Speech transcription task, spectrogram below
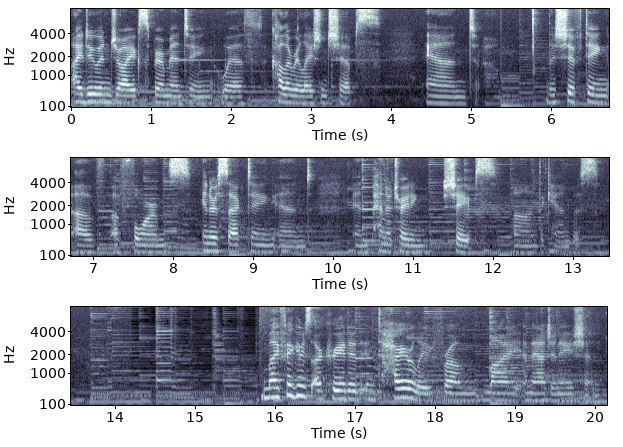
I do enjoy experimenting with color relationships and um, the shifting of, of forms, intersecting and, and penetrating shapes on the canvas. My figures are created entirely from my imagination.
